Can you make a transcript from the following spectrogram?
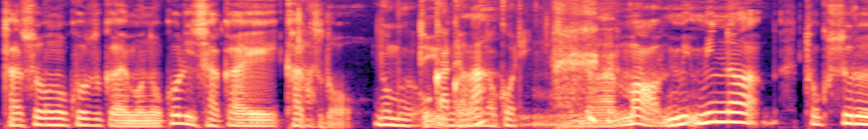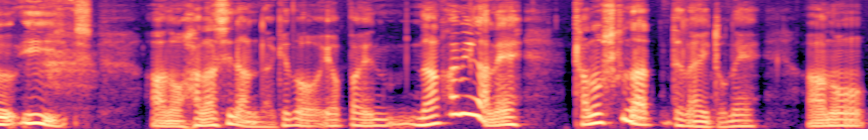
多少の小遣いも残り社会活動。飲むお金も残り。だからまあみみんな得するいいあの話なんだけどやっぱり中身がね楽しくなってないとねあの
